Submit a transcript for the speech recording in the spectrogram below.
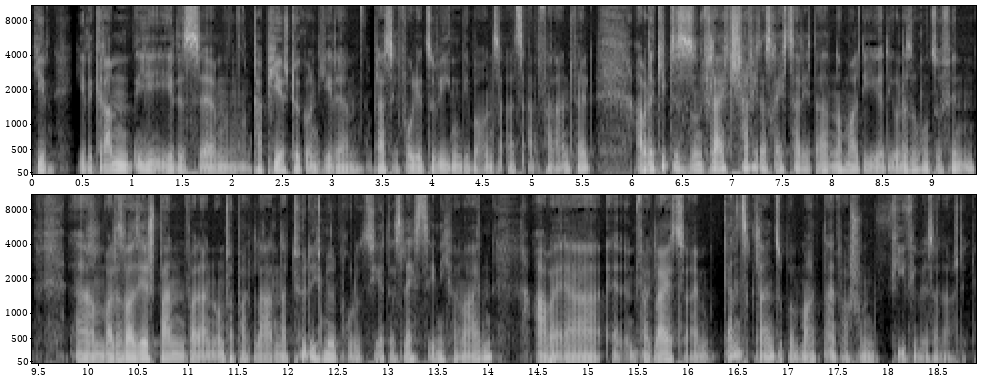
jede, jede Gramm, jedes ähm, Papierstück und jede Plastikfolie zu wiegen, die bei uns als Abfall anfällt. Aber da gibt es und vielleicht schaffe ich das rechtzeitig, da nochmal die, die Untersuchung zu finden, ähm, weil das war sehr spannend, weil ein Unverpacktladen natürlich Müll produziert, das lässt sich nicht vermeiden, aber er äh, im Vergleich zu einem ganz kleinen Supermarkt einfach schon viel, viel besser dasteht.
